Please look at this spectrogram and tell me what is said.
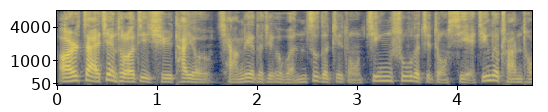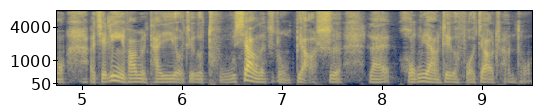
而在犍陀罗地区，它有强烈的这个文字的这种经书的这种写经的传统，而且另一方面，它也有这个图像的这种表示来弘扬这个佛教传统。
